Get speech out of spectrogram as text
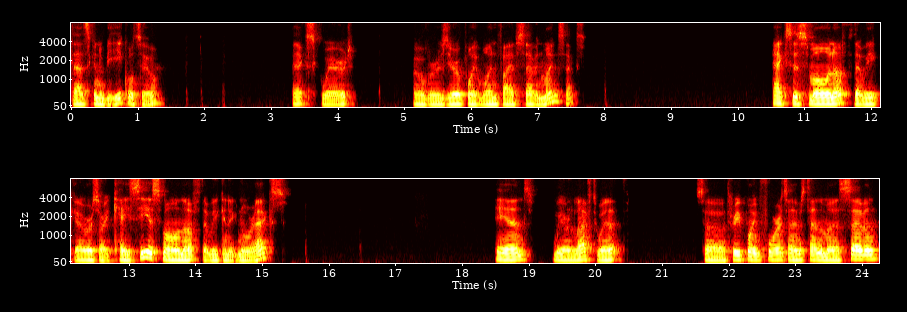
that's going to be equal to x squared over 0.157 minus x. x is small enough that we, or sorry, kc is small enough that we can ignore x. And we are left with, so 3.4 times 10 to the minus 7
